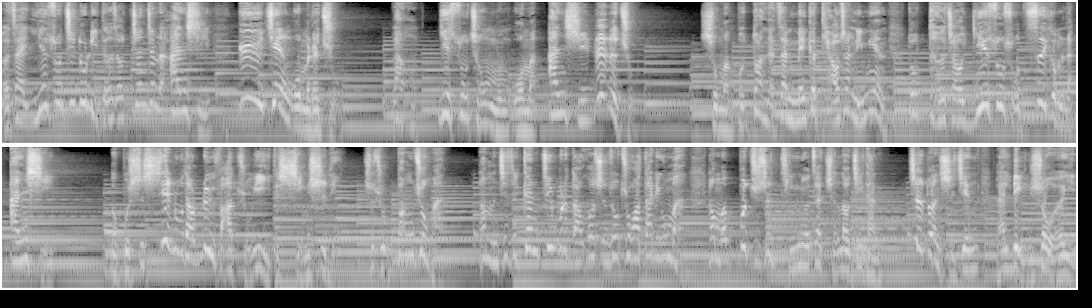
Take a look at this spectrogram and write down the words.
而在耶稣基督里得着真正的安息，遇见我们的主，让耶稣成为我们我们安息日的主，使我们不断的在每个挑战里面都得着耶稣所赐给我们的安息，而不是陷入到律法主义的形式里。求主帮助我们，让我们接着更进一步的祷告，神说主啊，带领我们，让我们不只是停留在晨祷祭坛。这段时间来领受而已，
